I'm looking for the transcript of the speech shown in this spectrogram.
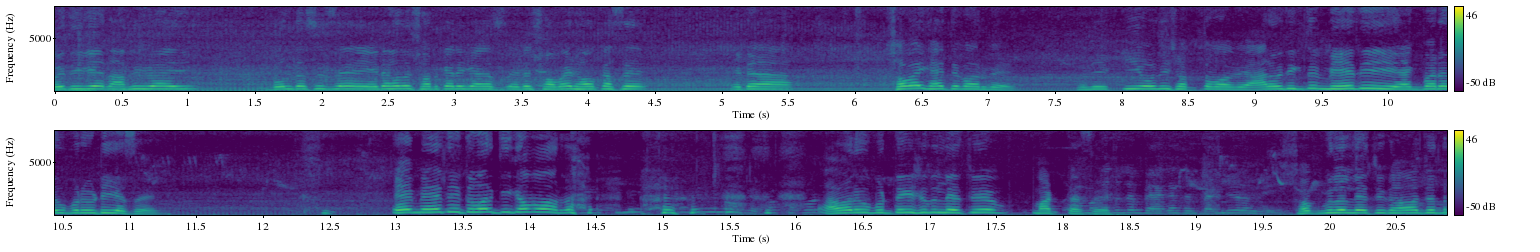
ওইদিকে রাফি ভাই বলতেছে যে, এটা হলো সরকারি গাছ, এটা সবাই হক আছে। এটা সবাই খাইতে পারবে। বলি, কি অতি শক্ত পাবে আর ওইদিক তো মেহেদি একবারে উপরে উঠে গেছে। এ মেহেদি, তোমার কি খবর? আমার উপর থেকে শুধু লেচু মারতেছে। সবগুলো লেচু খাওয়ার জন্য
